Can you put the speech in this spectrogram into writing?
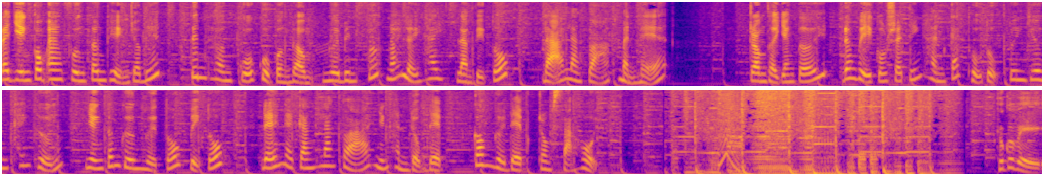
Đại diện công an phường Tân Thiện cho biết, tinh thần của cuộc vận động người Bình Phước nói lời hay, làm việc tốt đã lan tỏa mạnh mẽ. Trong thời gian tới, đơn vị cũng sẽ tiến hành các thủ tục tuyên dương khen thưởng những tấm gương người tốt việc tốt để ngày càng lan tỏa những hành động đẹp, con người đẹp trong xã hội. Thưa quý vị,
